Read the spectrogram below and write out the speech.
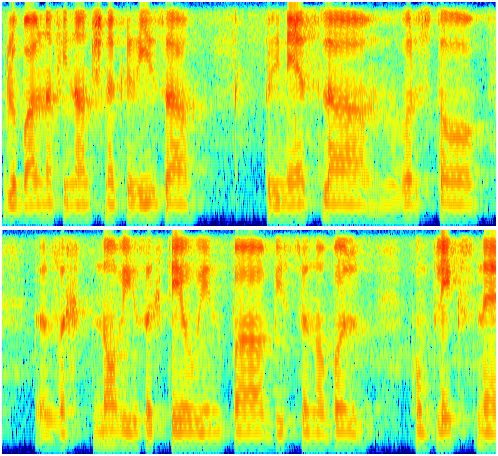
globalna finančna kriza prinesla vrsto eh, novih zahtev in pa bistveno bolj kompleksne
